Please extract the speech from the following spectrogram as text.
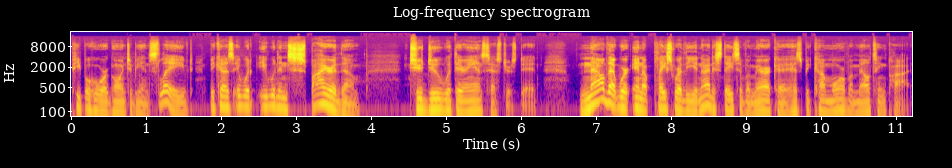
people who were going to be enslaved because it would it would inspire them to do what their ancestors did. Now that we're in a place where the United States of America has become more of a melting pot,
